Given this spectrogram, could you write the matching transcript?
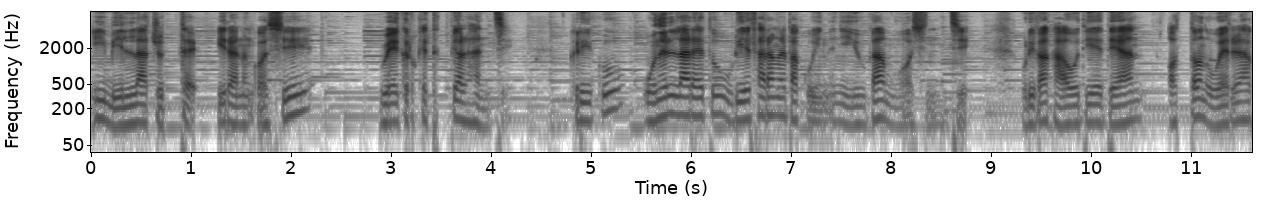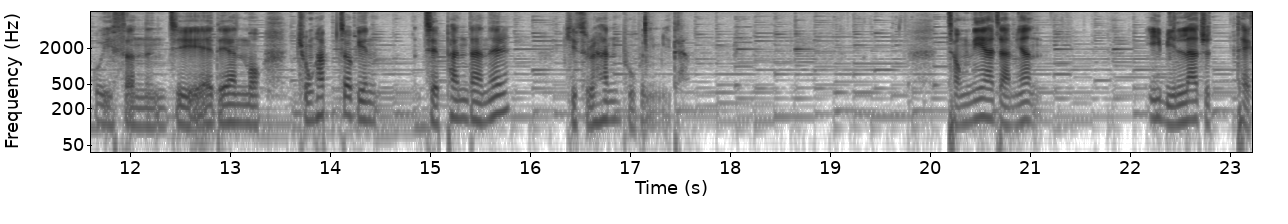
이 밀라 주택이라는 것이 왜 그렇게 특별한지 그리고 오늘날에도 우리의 사랑을 받고 있는 이유가 무엇인지 우리가 가우디에 대한 어떤 오해를 하고 있었는지에 대한 뭐 종합적인 재판단을 기술한 부분입니다. 정리하자면 이 밀라 주택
